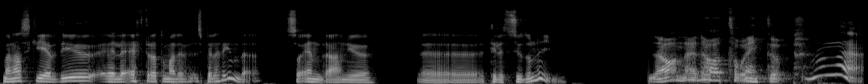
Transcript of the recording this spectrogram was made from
men han skrev det ju, eller efter att de hade spelat in det, så ändrade han ju eh, till ett pseudonym. ja, nej det tog jag inte upp. Nej,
